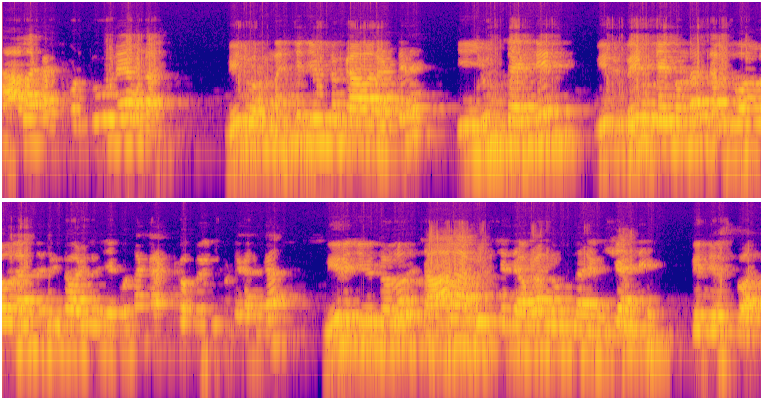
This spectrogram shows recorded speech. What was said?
చాలా కష్టపడుతూనే ఉండాలి. మీరు ఒక మంచి జీవితం కావాలంటే ఈ యూత్ టైంని మీరు వేస్ట్ చేయకుండా సెల్ ఫోన్లో లేకపోతే మిగతా వాటిలో చేయకుండా కరెక్ట్గా ఉపయోగించుకుంటే కనుక మీరు జీవితంలో చాలా అభివృద్ధి చెందే అవకాశం ఉందనే విషయాన్ని మీరు తెలుసుకోవాలి.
